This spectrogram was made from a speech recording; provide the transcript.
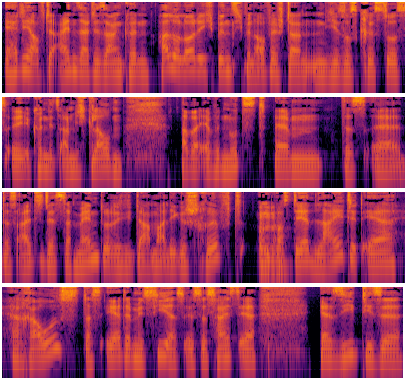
er hätte ja auf der einen Seite sagen können, hallo Leute, ich bin's, ich bin auferstanden, Jesus Christus, äh, ihr könnt jetzt an mich glauben. Aber er benutzt ähm, das, äh, das Alte Testament oder die damalige Schrift und mhm. aus der leitet er heraus, dass er der Messias ist. Das heißt, er, er sieht diese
